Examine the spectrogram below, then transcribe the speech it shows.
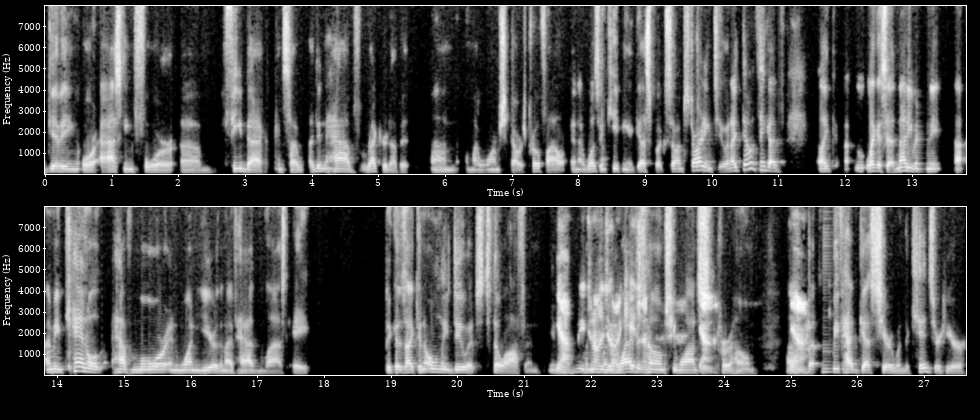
giving or asking for um, feedback, and so I, I didn't have record of it on, on my warm showers profile and i wasn't keeping a guest book so i'm starting to and i don't think i've like like i said not even i mean ken will have more in one year than i've had in the last eight because i can only do it so often you know? Yeah you can only when, do when my wife is home she wants yeah. her home. Um, yeah. but we've had guests here when the kids are here.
